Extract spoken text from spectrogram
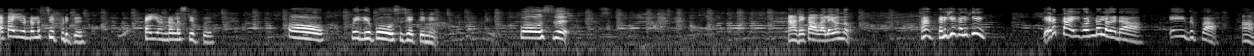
ആ കൈ കൊണ്ടുള്ള സ്റ്റെപ്പ് എടുക്ക്. കൈ കൊണ്ടുള്ള സ്റ്റെപ്പ് ഓ വലിയ പോസ് ചെക്കന്. പോസ് അതെ കവല വന്നു. ആ കളിക്ക് കളിക്ക്. എടാ കൈ കൊണ്ടുള്ളതടാ. ഏതിപ്പാ ആ.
